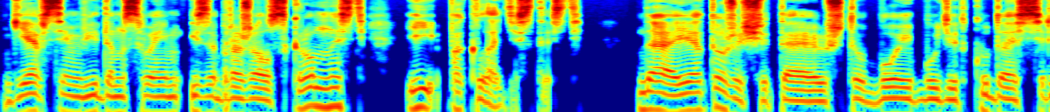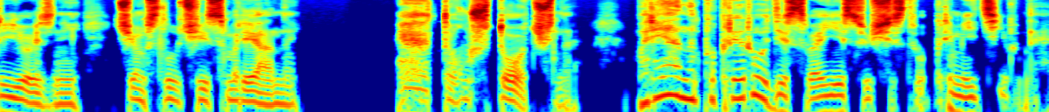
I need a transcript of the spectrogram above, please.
Я всем видом своим изображал скромность и покладистость. Да, я тоже считаю, что бой будет куда серьезней, чем в случае с Марианной. Это уж точно. Мариана по природе своей существо примитивное.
